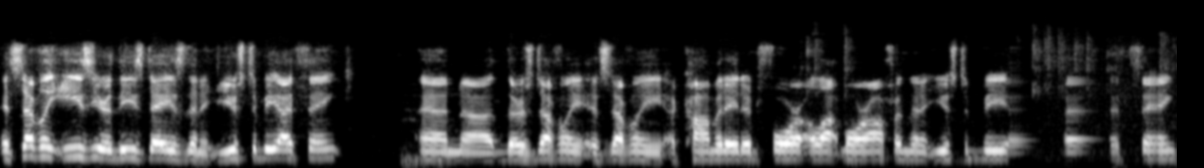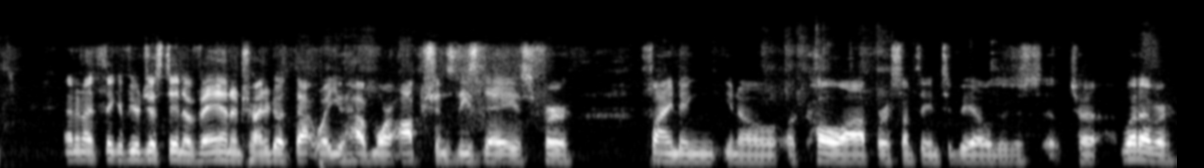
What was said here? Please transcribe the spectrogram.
it's definitely easier these days than it used to be i think. And uh, there's definitely it's definitely accommodated for a lot more often than it used to be i, I think. And then I think if you're just in a van and trying to do it that way, you have more options these days for finding, you know, a co-op or something to be able to just uh, try whatever.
